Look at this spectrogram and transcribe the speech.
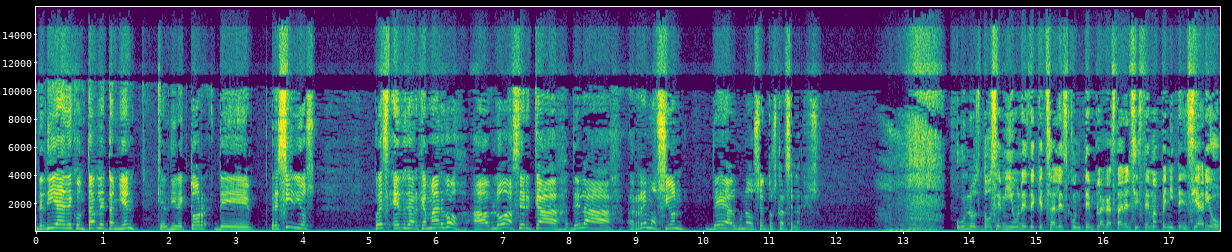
del día. He de contarle también que el director de presidios, pues Edgar Camargo, habló acerca de la remoción de algunos centros carcelarios. Unos 12 millones de quetzales contempla gastar el sistema penitenciario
